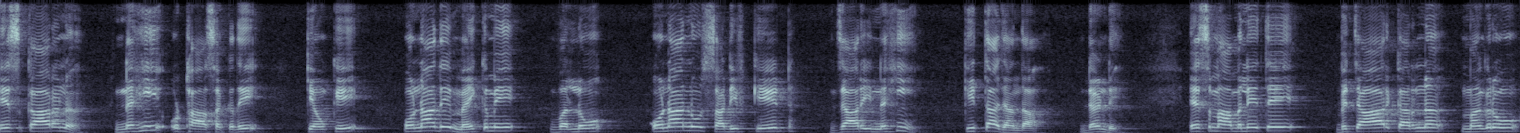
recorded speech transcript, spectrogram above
ਇਸ ਕਾਰਨ ਨਹੀਂ ਉਠਾ ਸਕਦੇ ਕਿਉਂਕਿ ਉਹਨਾਂ ਦੇ ਮਹਿਕਮੇ ਵੱਲੋਂ ਉਹਨਾਂ ਨੂੰ ਸਰਟੀਫਿਕੇਟ ਜਾਰੀ ਨਹੀਂ ਕੀਤਾ ਜਾਂਦਾ। ਡੰਡੇ, ਇਸ ਮਾਮਲੇ ਤੇ ਵਿਚਾਰ ਕਰਨ ਮਗਰੋਂ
